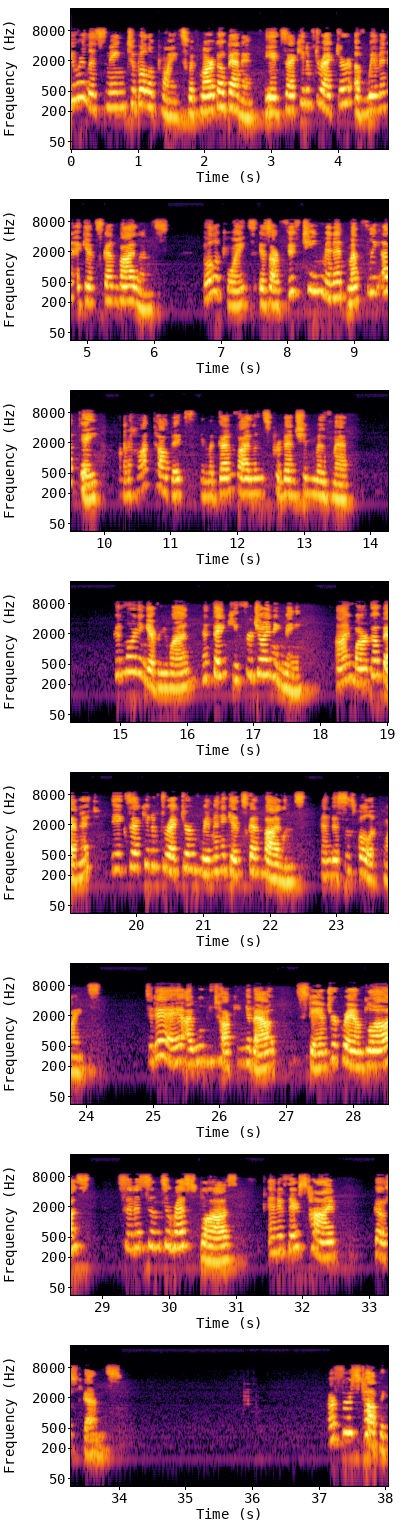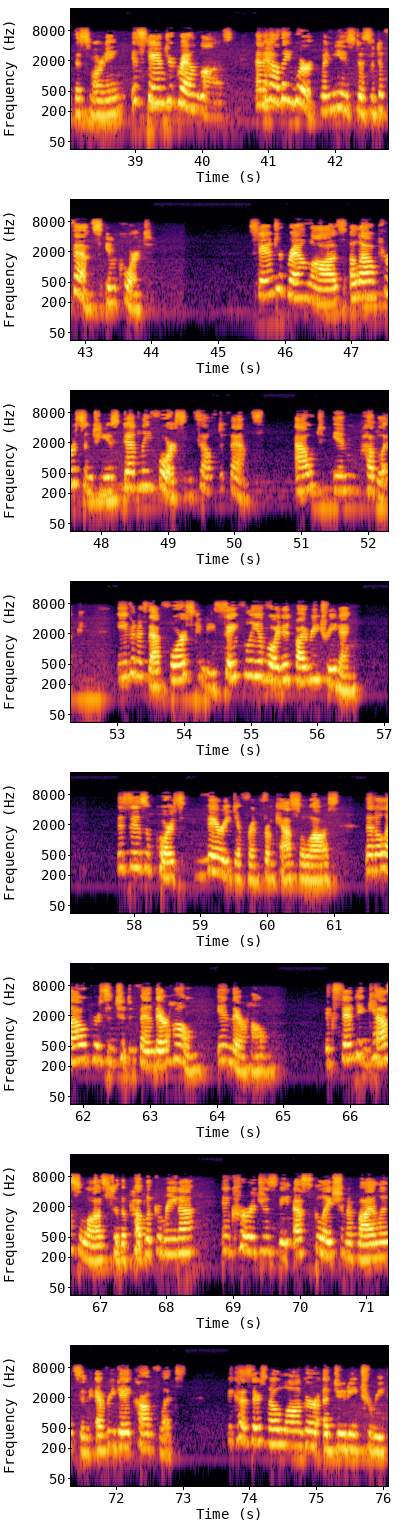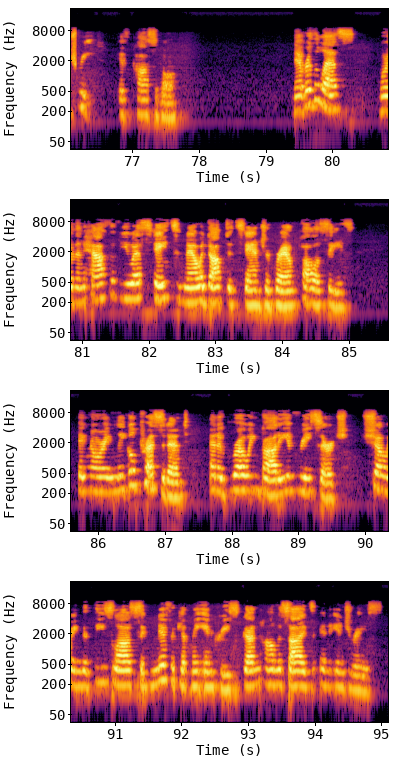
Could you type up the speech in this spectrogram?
You are listening to Bullet Points with Margot Bennett, the Executive Director of Women Against Gun Violence. Bullet Points is our 15 minute monthly update on hot topics in the gun violence prevention movement. Good morning, everyone, and thank you for joining me. I'm Margot Bennett, the Executive Director of Women Against Gun Violence, and this is Bullet Points. Today, I will be talking about stand your ground laws citizens arrest laws, and if there's time, ghost guns. Our first topic this morning is stand your ground laws and how they work when used as a defense in court. Stand your ground laws allow a person to use deadly force in self defense out in public, even if that force can be safely avoided by retreating. This is, of course, very different from castle laws that allow a person to defend their home in their home. Extending castle laws to the public arena encourages the escalation of violence in everyday conflicts because there's no longer a duty to retreat if possible. Nevertheless, more than half of U.S. states have now adopted stand your ground policies, ignoring legal precedent and a growing body of research showing that these laws significantly increase gun homicides and injuries.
